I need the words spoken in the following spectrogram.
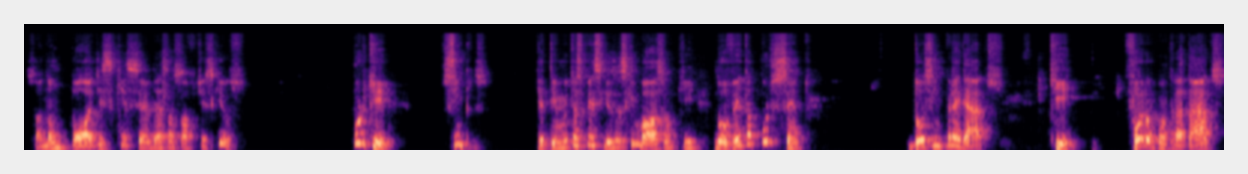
Só não pode esquecer dessas soft skills. Por quê? Simples. Porque tem muitas pesquisas que mostram que 90% dos empregados que foram contratados,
